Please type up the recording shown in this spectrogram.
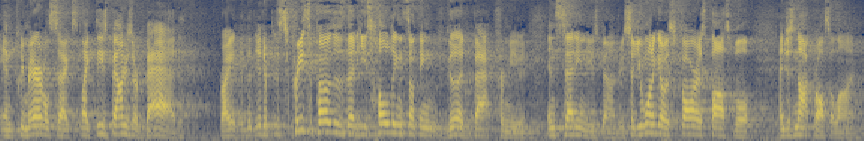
and premarital sex, like these boundaries are bad, right? It, it presupposes that He's holding something good back from you in setting these boundaries. So you want to go as far as possible and just not cross a line.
